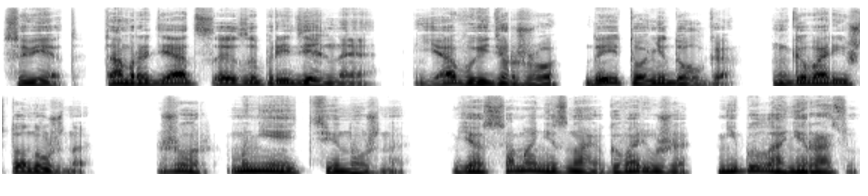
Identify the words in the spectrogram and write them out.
«Свет, там радиация запредельная. Я выдержу, да и то недолго. Говори, что нужно». «Жор, мне идти нужно», я сама не знаю, говорю же, не была ни разу.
